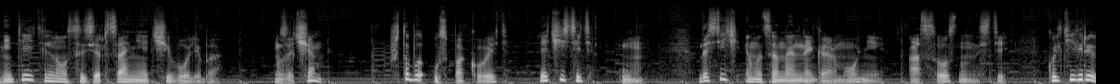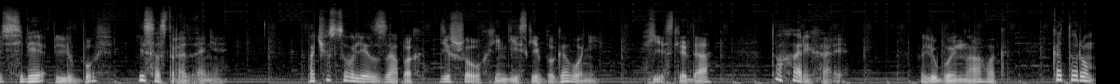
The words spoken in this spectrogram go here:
недеятельного созерцания чего-либо. Но зачем? Чтобы успокоить и очистить ум, достичь эмоциональной гармонии, осознанности, культивировать в себе любовь и сострадание. Почувствовали запах дешевых индийских благовоний? Если да, то хари-хари. Любой навык, которым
